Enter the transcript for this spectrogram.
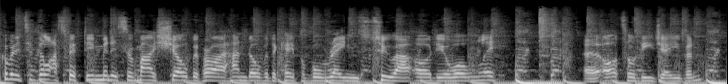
Coming into the last 15 minutes of my show before I hand over the capable reins to our audio only, uh, auto DJ even.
